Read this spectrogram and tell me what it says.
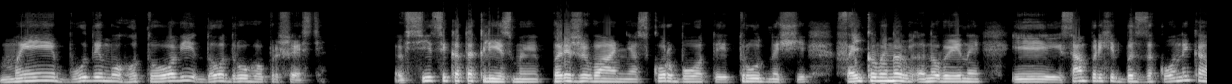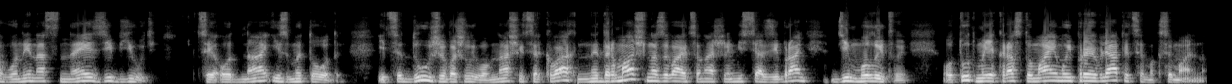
ми будемо готові до другого пришестя всі ці катаклізми, переживання, скорботи, труднощі, фейкові новини і сам перехід беззаконника вони нас не зіб'ють. Це одна із методи. І це дуже важливо в наших церквах. Не дарма ж називаються наші місця зібрань дім молитви. Отут ми якраз то маємо і проявляти це максимально.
